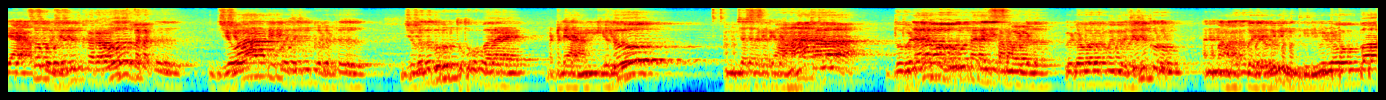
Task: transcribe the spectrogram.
त्याचं भजन करावंच लागतं. जेव्हा ते भजन घडतं जगद्गुरु तुकोबार आहे म्हटले आम्ही गेलो आमच्यासारखे अनाथ आला दुबळ्याला भगवंताने सांभाळलं. विडोबरोबर भजन करू आणि महाराज भैरवी म्हणतील विडोबा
